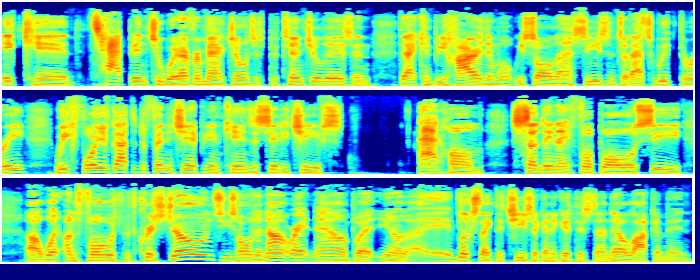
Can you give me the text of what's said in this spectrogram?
It can tap into whatever Mac Jones's potential is, and that can be higher than what we saw last season. So that's week three. Week four, you've got the defending champion Kansas City Chiefs at home Sunday night football. We'll see uh, what unfolds with Chris Jones. He's holding out right now, but you know it looks like the Chiefs are going to get this done. They'll lock him in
